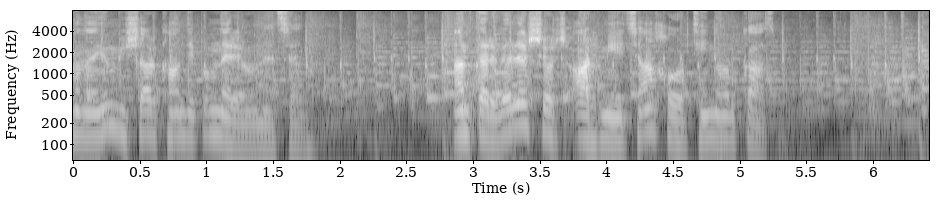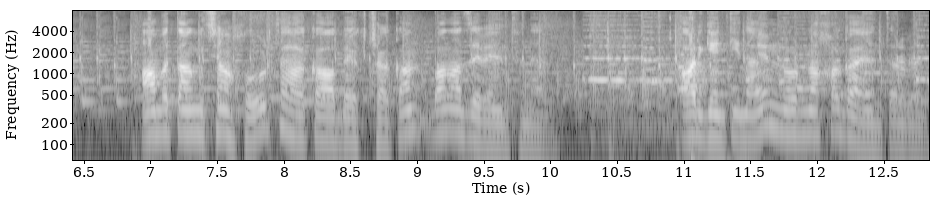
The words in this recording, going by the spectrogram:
ԱՄՆ-ում մի շարք հանդիպումներ է ունեցել։ Ընտրվել է շրջարհմիության խորհրդի նոր կազմ։ Անվտանգության խորհուրդը հակաաբեկչական բանաձև է ընդունել։ Արգենտինայում նոր նախագահ է ընտրվել։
